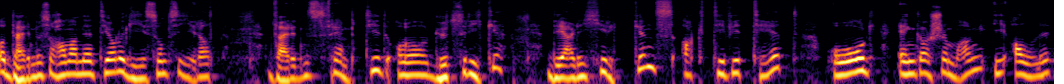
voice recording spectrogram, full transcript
Og dermed så har man en teologi som sier at verdens fremtid og Guds rike, det er det Kirkens aktivitet og engasjement i alle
